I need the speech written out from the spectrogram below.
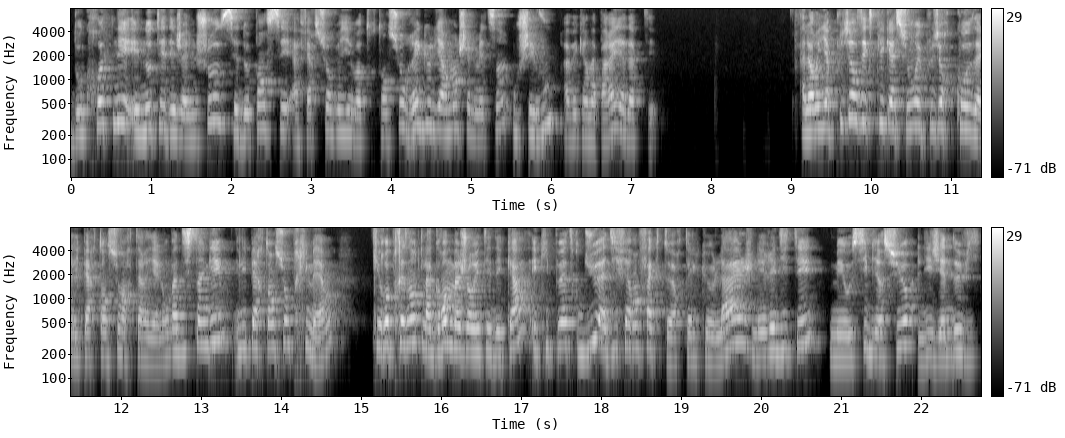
Donc retenez et notez déjà une chose, c'est de penser à faire surveiller votre tension régulièrement chez le médecin ou chez vous avec un appareil adapté. Alors il y a plusieurs explications et plusieurs causes à l'hypertension artérielle. On va distinguer l'hypertension primaire, qui représente la grande majorité des cas et qui peut être due à différents facteurs tels que l'âge, l'hérédité, mais aussi bien sûr l'hygiène de vie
